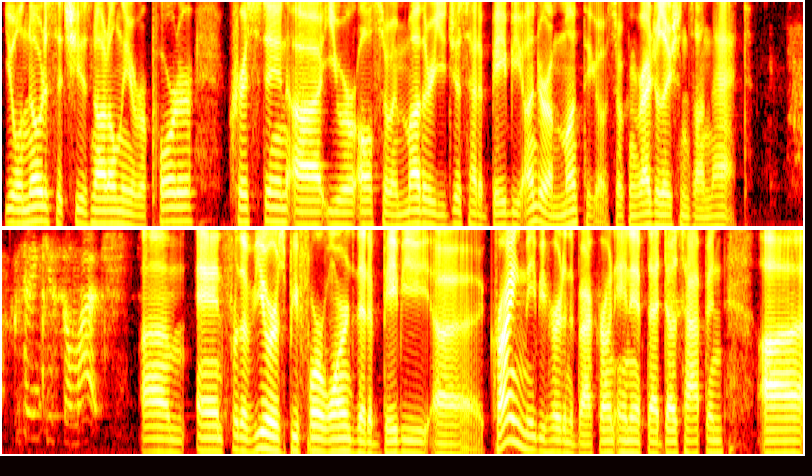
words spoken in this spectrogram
you will notice that she is not only a reporter. Kristen, uh, you are also a mother. You just had a baby under a month ago, so congratulations on that. Thank you so much. Um, and for the viewers, be forewarned that a baby uh, crying may be heard in the background. And if that does happen, uh,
